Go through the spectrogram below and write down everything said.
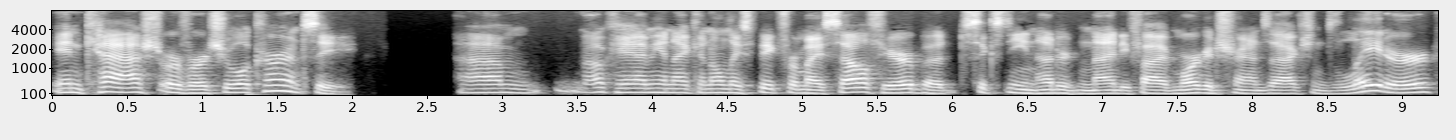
in cash or virtual currency. Um, okay, I mean, I can only speak for myself here, but 1,695 mortgage transactions later,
